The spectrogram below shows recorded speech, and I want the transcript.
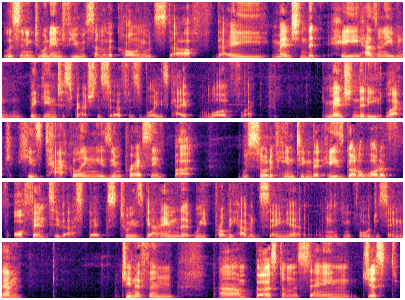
listening to an interview with some of the Collingwood staff, they mentioned that he hasn't even begun to scratch the surface of what he's capable of. Like, mentioned that he like his tackling is impressive, but was sort of hinting that he's got a lot of offensive aspects to his game that we probably haven't seen yet. I'm looking forward to seeing them. Ginnivan um, burst on the scene, just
